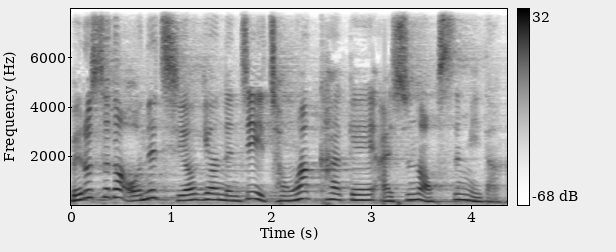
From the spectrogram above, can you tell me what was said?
메로스가 어느 지역이었는지 정확하게 알 수는 없습니다.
